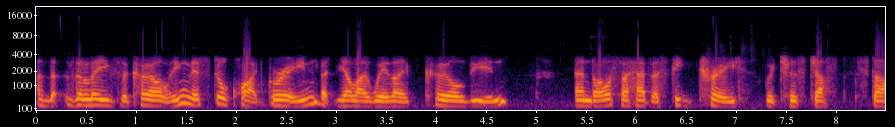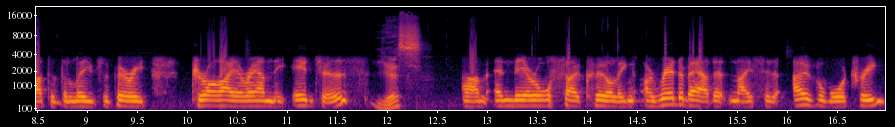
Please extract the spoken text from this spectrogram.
and the, the leaves are curling. They're still quite green, but yellow where they've curled in. And I also have a fig tree which has just started. The leaves are very dry around the edges, Yes. um, and they're also curling. I read about it, and they said overwatering,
